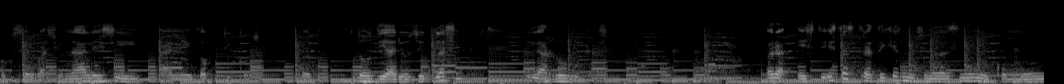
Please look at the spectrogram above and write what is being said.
observacionales y anecdóticos, los, los, diarios de clase y las rúbricas. Ahora, este, estas estrategias mencionadas tienen en común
